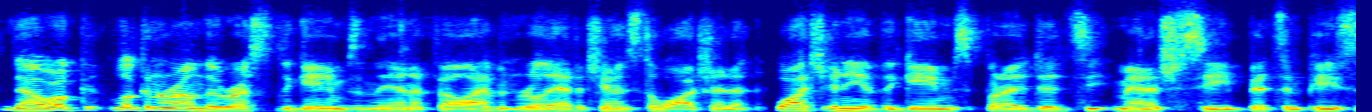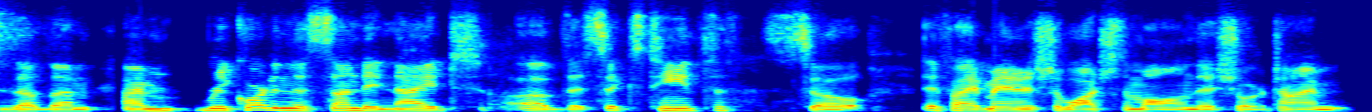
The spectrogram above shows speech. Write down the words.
Now, look, looking around the rest of the games in the NFL, I haven't really had a chance to watch it, watch any of the games, but I did see, manage to see bits and pieces of them. I'm recording this Sunday night of the 16th, so if I manage to watch them all in this short time,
